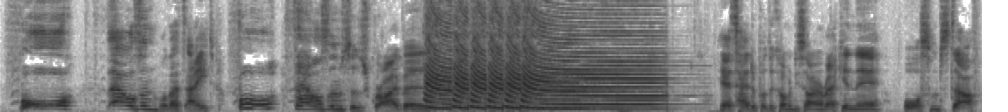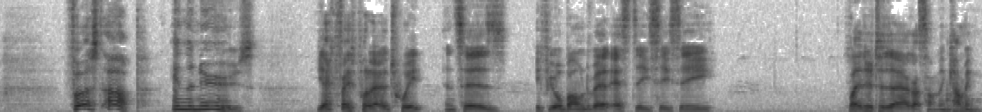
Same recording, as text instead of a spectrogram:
4,000, well that's 8, 4,000 subscribers. Yes, had to put the comedy siren back in there. Awesome stuff. First up, in the news, Yakface put out a tweet and says, if you're bummed about SDCC, later today I got something coming.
